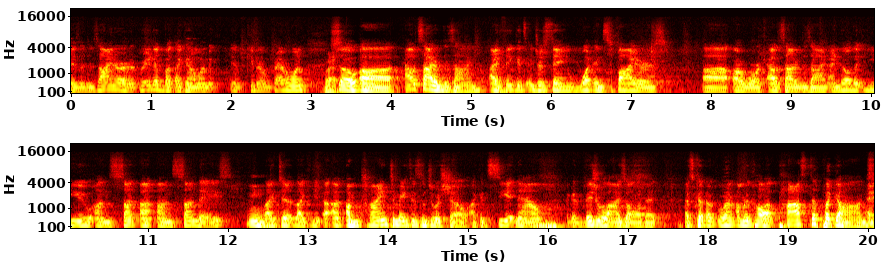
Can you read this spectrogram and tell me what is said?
is a designer or a creative, but like you know, I want to keep it open for everyone. Right. So uh, outside of design, I think it's interesting what inspires uh, our work outside of design. I know that you on sun uh, on Sundays Mm. like to like I, I'm trying to make this into a show. I can see it now. I can visualize all of it. That's uh, I'm going to call it pasta pagan,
